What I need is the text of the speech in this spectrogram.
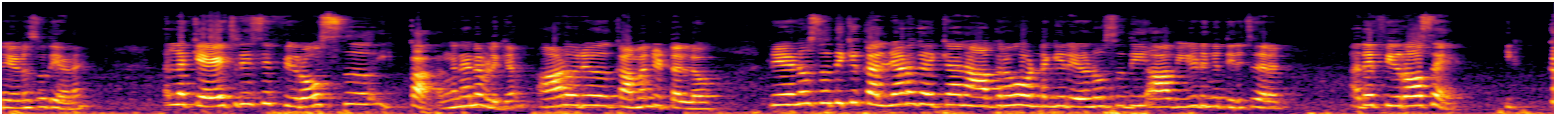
രേണുസുതിയാണേ. അല്ല K H D C Firoz ഇക്ക അങ്ങനെ തന്നെ വിളിക്കാം. ആളൊരു കമന്റ് ഇട്ടല്ലോ. രേണുസുതിക്ക് കല്യാണം കഴിക്കാൻ ആഗ്രഹം ഉണ്ടെങ്കിൽ രേണുസുതി ആ വീട് ഇങ്ങ് തിരിച്ചു തരാൻ. അതെ ഫിറോസെ ഇക്ക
